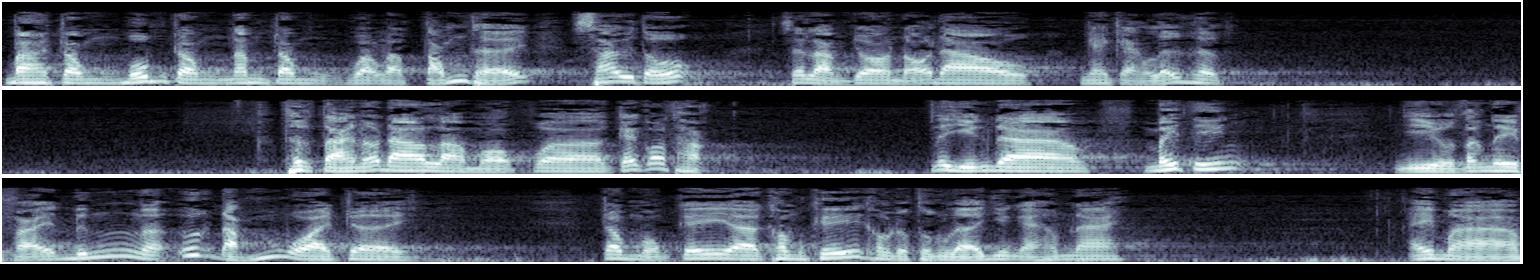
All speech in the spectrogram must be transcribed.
ba trong, bốn trong, năm trong, hoặc là tổng thể sáu yếu tố sẽ làm cho nỗi đau ngày càng lớn hơn. Thực tại nỗi đau là một cái có thật. Nó diễn ra mấy tiếng nhiều tăng ni phải đứng ờ, ướt đẫm ngoài trời trong một cái ờ, không khí không được thuận lợi như ngày hôm nay. Ấy mà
